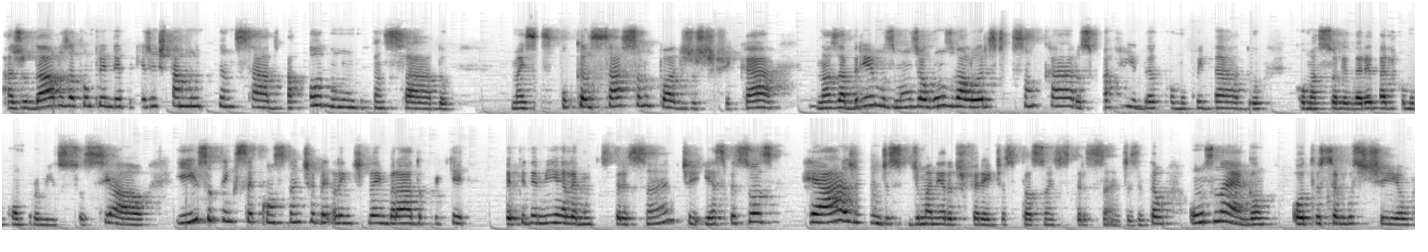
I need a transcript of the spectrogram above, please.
ajudá-los a compreender, porque a gente está muito cansado, está todo mundo cansado, mas o cansaço não pode justificar nós abrirmos mãos de alguns valores que são caros para a vida, como cuidado, como a solidariedade, como compromisso social. E isso tem que ser constantemente lembrado, porque a epidemia é muito estressante e as pessoas reagem de, de, maneira diferente a situações estressantes. Então, uns negam, outros se angustiam,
